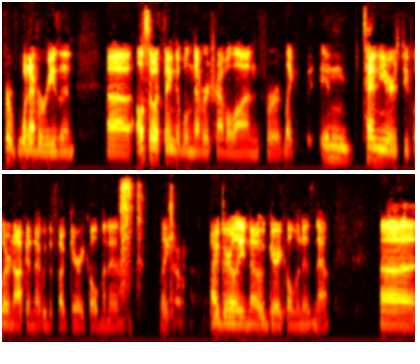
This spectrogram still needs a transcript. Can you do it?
for whatever reason. Uh, also, a thing that will never travel on for like in ten years, people are not going to know who the fuck Gary Coleman is. like, I barely know who Gary Coleman is now. Uh,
